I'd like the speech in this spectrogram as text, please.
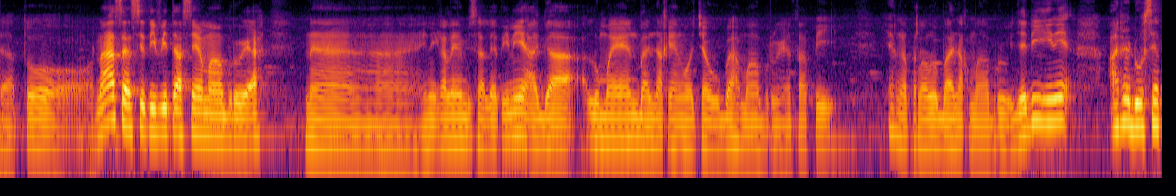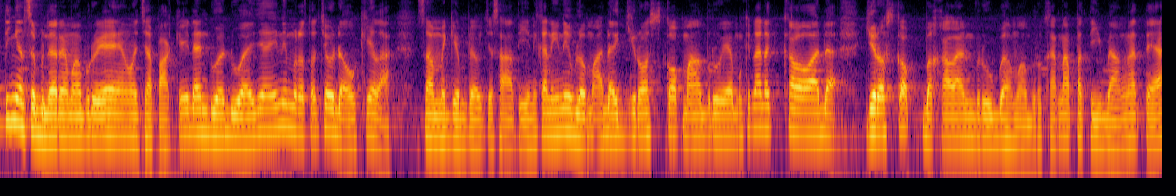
Ya tuh. Nah sensitivitasnya ma bro ya. Nah ini kalian bisa lihat ini agak lumayan banyak yang Ocha ubah ma bro ya. Tapi ya nggak terlalu banyak mah bro jadi ini ada dua settingan sebenarnya mah bro ya yang Ocha pakai dan dua-duanya ini menurut Ocha udah oke okay lah sama gameplay Ocha saat ini. Kan ini belum ada giroskop mah bro ya. Mungkin ada kalau ada giroskop bakalan berubah mah bro karena penting banget ya.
